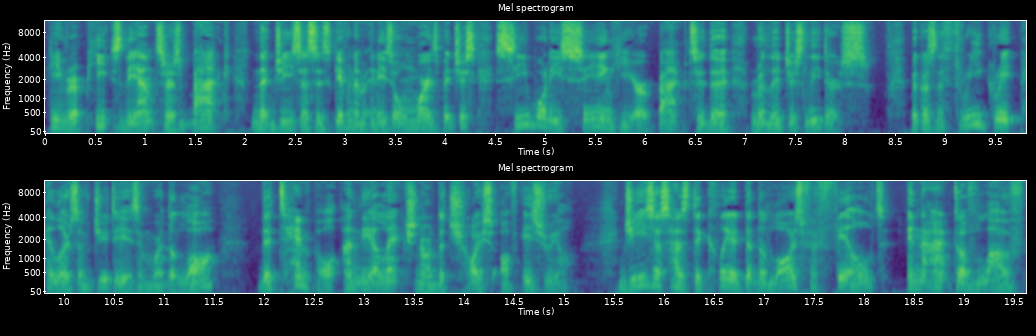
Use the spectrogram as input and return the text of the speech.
he repeats the answers back that Jesus has given him in his own words, but just see what he's saying here back to the religious leaders. Because the three great pillars of Judaism were the law, the temple, and the election or the choice of Israel. Jesus has declared that the law is fulfilled in the act of love,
